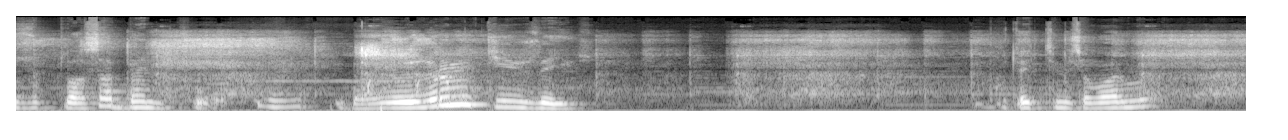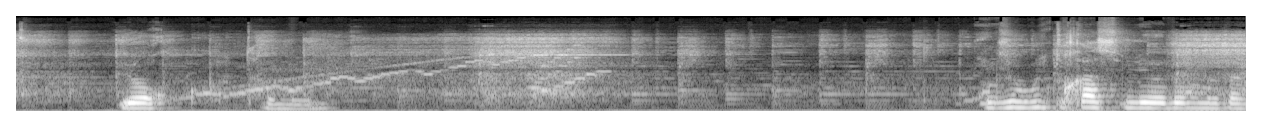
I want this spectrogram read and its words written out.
Zıplasa ben ben ölürüm ki yüzde yüz. Burada var mı? Yok. Tamam. Yoksa ulti kasılıyordum buradan.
